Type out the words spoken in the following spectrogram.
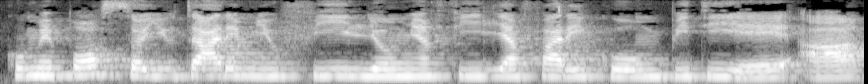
come posso aiutare mio figlio o mia figlia a fare i compiti e a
